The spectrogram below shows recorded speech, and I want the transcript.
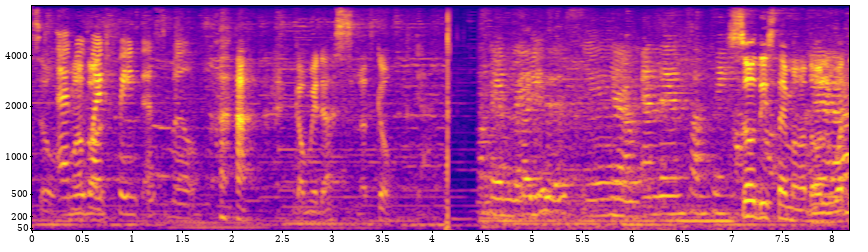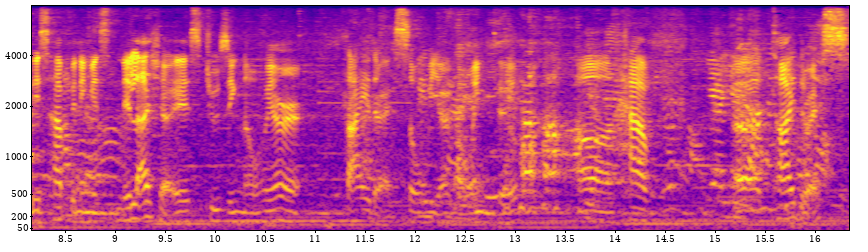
So And we tol, might faint as well. come with us. Let's go. Same like this. Yeah. And then something. So this time mga tol, what is happening is Nilasha is choosing now her Thai dress. So we are going to uh, have a Thai dress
